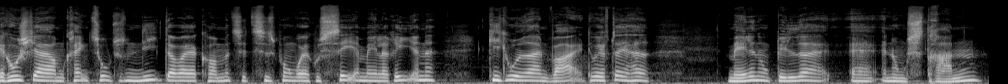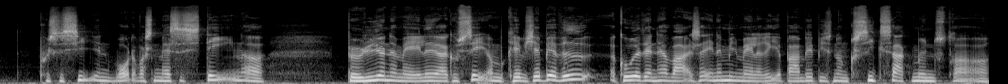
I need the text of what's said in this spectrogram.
Jeg kan huske, at jeg omkring 2009, der var jeg kommet til et tidspunkt, hvor jeg kunne se, at malerierne gik ud af en vej. Det var efter, jeg havde malet nogle billeder af, af, nogle strande på Sicilien, hvor der var sådan en masse sten og bølgerne malede, og jeg kunne se, om okay, hvis jeg bliver ved at gå ud af den her vej, så ender mine malerier bare med at blive sådan nogle zigzag-mønstre og,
